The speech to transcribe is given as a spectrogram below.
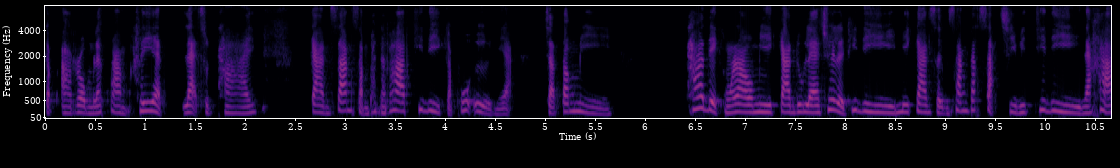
กับอารมณ์และความเครียดและสุดท้าย การสร้างสัมพันธภาพที่ดีกับผู้อื่นเนี่ยจะต้องมี ถ้าเด็กของเรามีการดูแลช่วยเหลือที่ดี มีการเสริมสร้างทักษะชีวิตที่ดีนะคะ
